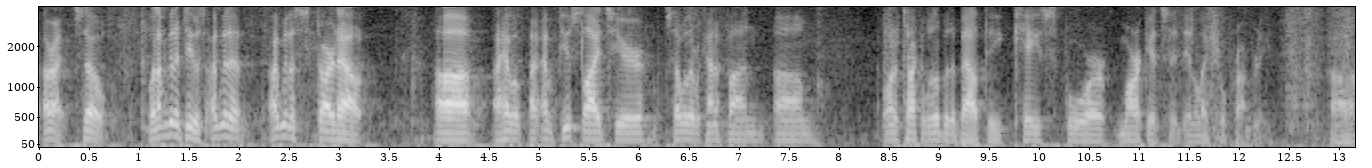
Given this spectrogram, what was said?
All right. So what I'm going to do is I'm going to I'm going to start out. Uh, I have a I have a few slides here. Some of them are kind of fun. Um, I want to talk a little bit about the case for markets and intellectual property, uh,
